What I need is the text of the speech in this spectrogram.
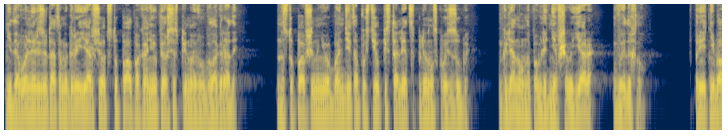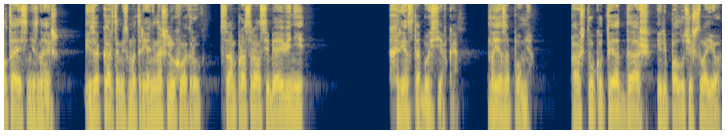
Недовольный результатом игры, Яр все отступал, пока не уперся спиной в угол ограды. Наступавший на него бандит опустил пистолет, сплюнул сквозь зубы. Глянул на побледневшего Яра, выдохнул. «Впредь не болтай, не знаешь. И за картами смотри, а не на шлюх вокруг. Сам просрал себя и вини». «Хрен с тобой, Севка. Но я запомню. А штуку ты отдашь или получишь свое».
